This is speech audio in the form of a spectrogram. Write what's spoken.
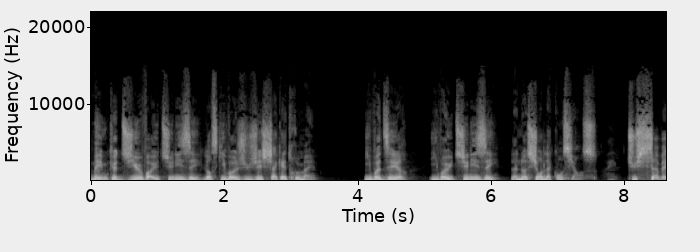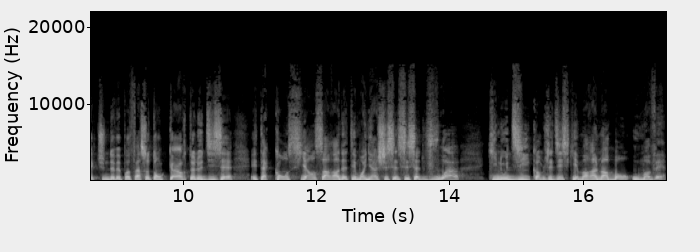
Même que Dieu va utiliser, lorsqu'il va juger chaque être humain, il va dire, il va utiliser la notion de la conscience. Tu savais que tu ne devais pas faire ça, ton cœur te le disait et ta conscience en rendait témoignage. C'est cette voix qui nous dit, comme je dis, ce qui est moralement bon ou mauvais.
